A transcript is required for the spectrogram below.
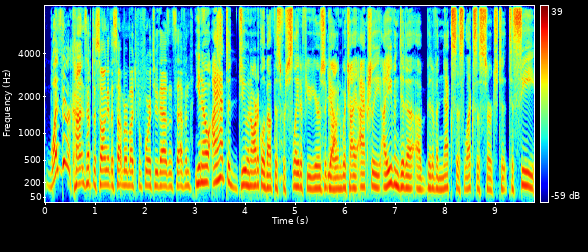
was there a concept of song of the summer much before 2007? You know, I had to do an article about this for Slate a few years ago, Yeah. in which I actually, I even did a, a bit of a Nexis Lexis search to, to see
